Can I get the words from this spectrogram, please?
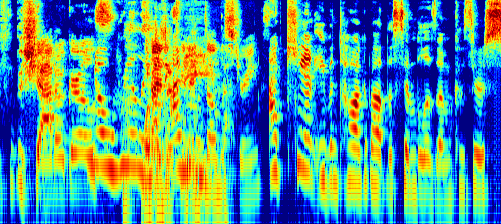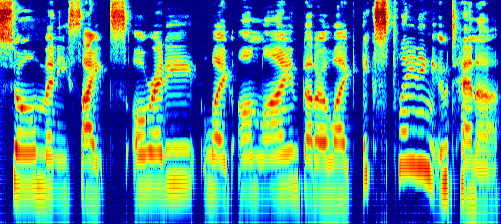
the Shadow Girls. no, really. What trying to I connect mean, all the strings. I can't even talk about the symbolism because there's so many sites already, like online, that are like explaining Utena.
